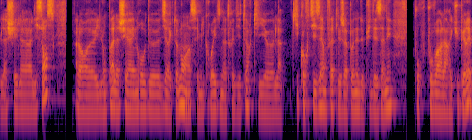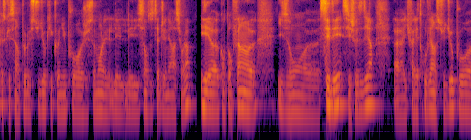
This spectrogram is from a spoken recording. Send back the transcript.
lâcher la licence. Alors, euh, ils l'ont pas lâché à Enroad euh, directement, hein, c'est Microids, notre éditeur, qui, qui courtisait en fait les Japonais depuis des années pour pouvoir la récupérer, parce que c'est un peu le studio qui est connu pour euh, justement les, licences de cette génération-là. Et euh, quand enfin euh, ils ont cédé, si j'ose dire, il fallait trouver un studio pour,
